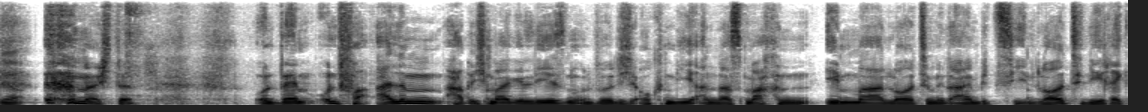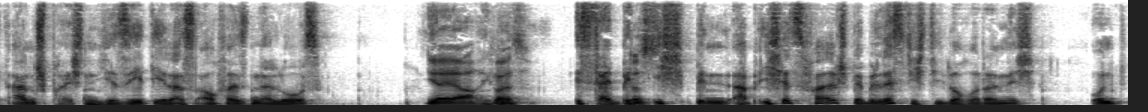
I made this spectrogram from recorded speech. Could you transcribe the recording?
Ja. möchte. Und wenn, und vor allem habe ich mal gelesen und würde ich auch nie anders machen, immer Leute mit einbeziehen. Leute direkt ansprechen. Hier seht ihr das auch, was ist denn da los? Ja, ja, ich weiß. Ist da, bin Das- ich, bin, hab ich jetzt falsch? Der belästigt die doch oder nicht? Und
